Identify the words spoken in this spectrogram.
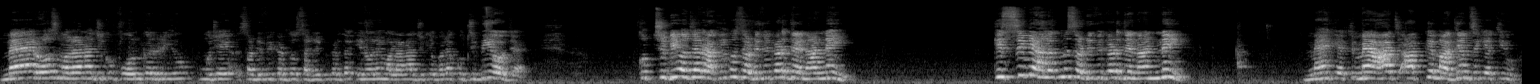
मैं रोज मौलाना जी को फ़ोन कर रही हूँ, मुझे सर्टिफिकेट दो सर्टिफिकेट दो। इन्होंने मौलाना जी को बोला, कुछ भी हो जाए कुछ भी हो जाए, राखी को सर्टिफिकेट देना नहीं। किसी भी हालत में सर्टिफिकेट देना नहीं। मैं कहती, मैं आज आपके माध्यम से कहती हूँ,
